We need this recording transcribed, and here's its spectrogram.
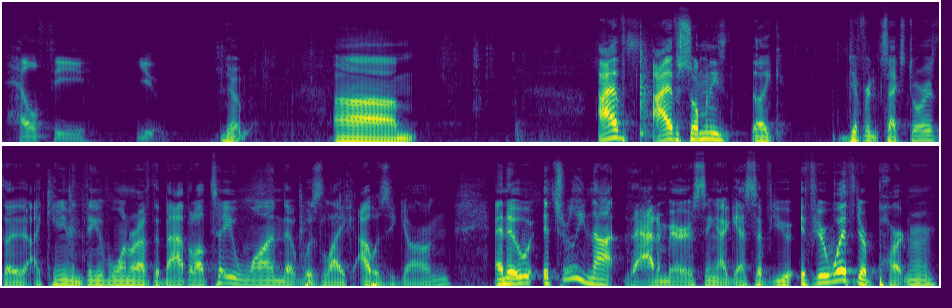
healthy you. Yep. Um, I've I have so many like different sex stories that I can't even think of one right off the bat. But I'll tell you one that was like I was young, and it, it's really not that embarrassing. I guess if you if you're with your partner,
